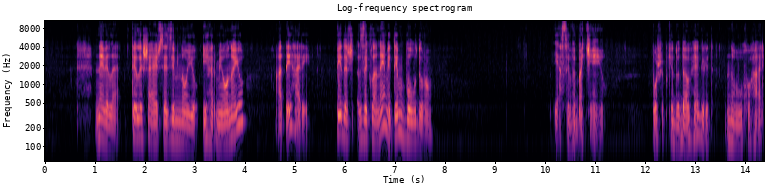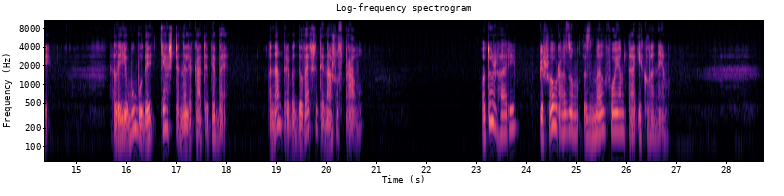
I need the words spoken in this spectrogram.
Невіле, ти лишаєшся зі мною і Герміоною, а ти, Гаррі, підеш з екланем і тим Болдуром. Я си вибачаю, пошепки додав Гегрід на вухо Гаррі. Але йому буде тяжче налякати тебе, а нам треба довершити нашу справу. Отож Гаррі пішов разом з Мелфоєм та Ікланем.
